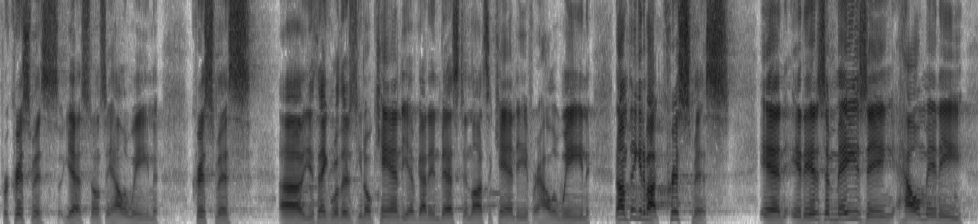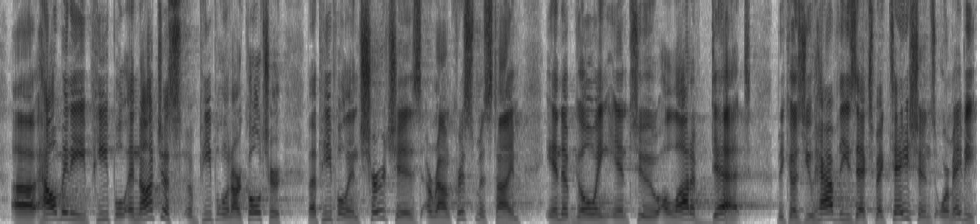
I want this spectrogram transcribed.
For Christmas. Yes, don't say Halloween. Christmas. Uh, you think, well, there's, you know, candy. I've got to invest in lots of candy for Halloween. Now I'm thinking about Christmas. And it is amazing how many, uh, how many people, and not just uh, people in our culture, but people in churches around Christmas time end up going into a lot of debt because you have these expectations, or maybe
